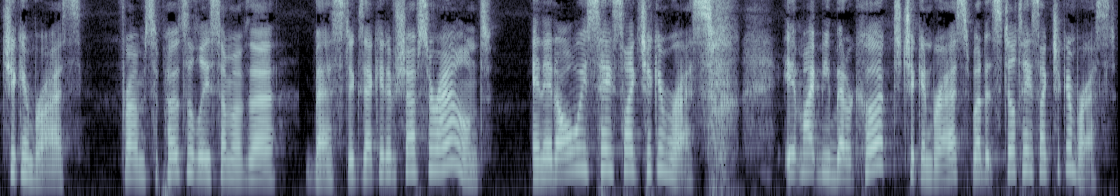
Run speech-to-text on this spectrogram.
chicken breasts from supposedly some of the best executive chefs around and it always tastes like chicken breast it might be better cooked chicken breast but it still tastes like chicken breast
